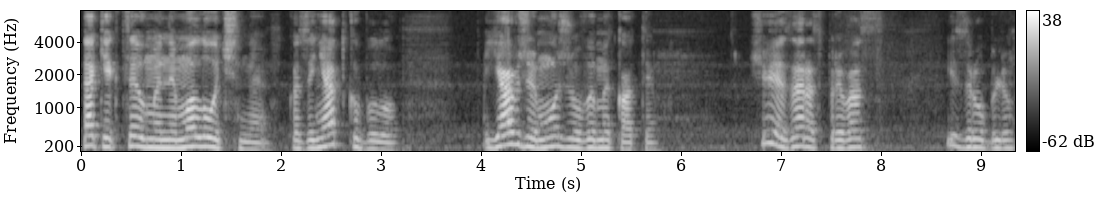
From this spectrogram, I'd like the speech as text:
так як це у мене молочне козенятко було, я вже можу вимикати. Що я зараз при вас і зроблю.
